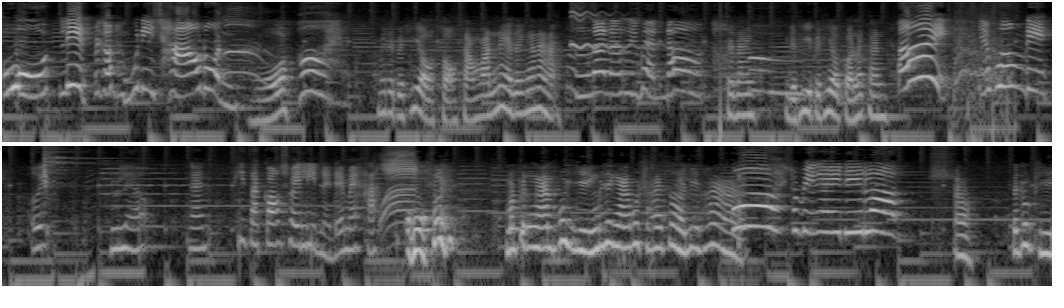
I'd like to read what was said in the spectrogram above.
โอ้โหรีดไปจนถึงพรุ่งนี้เช้านุ่นโห เฮ้ยไม่ได้ไปเที่ยวสองสามวันแน่เลยงั้นอะอืมนั่นนะสิแพนด้า เป็นไรเดี๋ยวพี่ไปเที่ยวก่อนแล้วกันเอ้ย อย่าเพิ่งดิ เอ้ยรู้แล้ว งั้นพี่ตากล้องช่วยรีดหน่อยได้ไหมคะ โอ้ยมันเป็นงานผู้หญิงไม่ใช่งานผู้ชายซะหน่อยรีดผ้า โอ้ยทำยังไงดีล่ะ อ้าวแต่ทุกที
